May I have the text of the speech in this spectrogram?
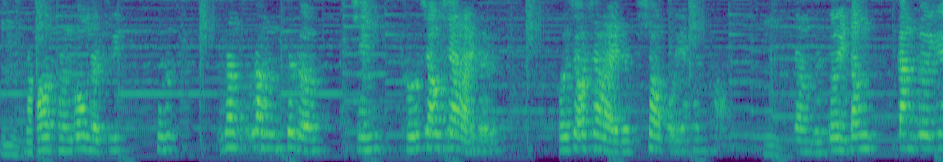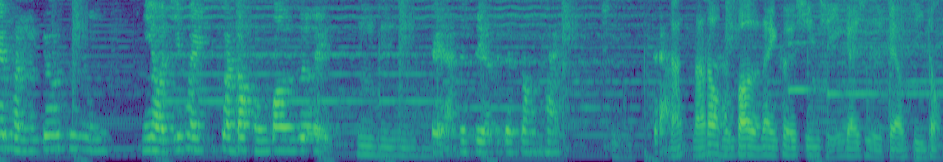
嗯，然后成功的去就是让让这个钱核销下来的核销下来的效果也很好。嗯，这样子，所以当当个月可能就是你你有机会赚到红包之类的，嗯嗯嗯，对啊，就是有这个状态，是，对啊，拿拿到红包的那一刻心情应该是非常激动的，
